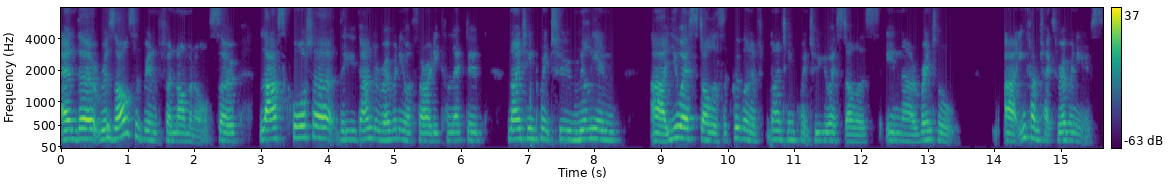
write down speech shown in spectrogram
And the results have been phenomenal. So Last quarter, the Uganda Revenue Authority collected 19.2 million uh, US dollars, equivalent of 19.2 US dollars in uh, rental uh, income tax revenues,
